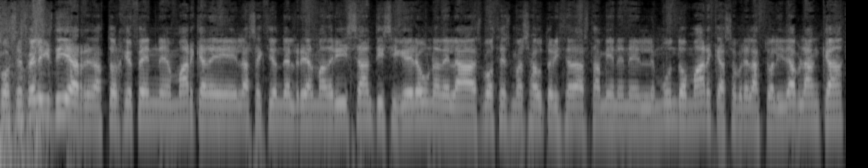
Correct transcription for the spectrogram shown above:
José Félix Díaz, redactor jefe en marca de la sección del Real Madrid, Santi Siguero, una de las voces más autorizadas también en el mundo marca sobre la actualidad blanca,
